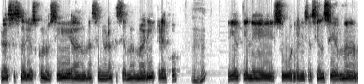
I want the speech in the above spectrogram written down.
gracias a Dios conocí a una señora que se llama Mari Trejo. Ella tiene su organización, se llama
